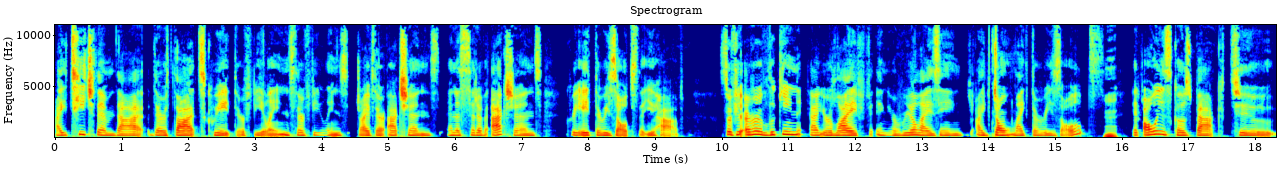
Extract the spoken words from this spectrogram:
I teach them that their thoughts create their feelings, their feelings drive their actions, and a set of actions create the results that you have. So if you're ever looking at your life and you're realizing I don't like the results, Mm. it always goes back to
